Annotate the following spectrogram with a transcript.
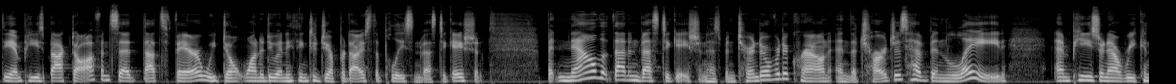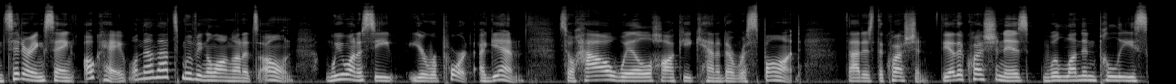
The MPs backed off and said, that's fair. We don't want to do anything to jeopardize the police investigation. But now that that investigation has been turned over to Crown and the charges have been laid, MPs are now reconsidering, saying, okay, well, now that's moving along on its own. We want to see your report again. So, how will Hockey Canada respond? That is the question. The other question is Will London police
